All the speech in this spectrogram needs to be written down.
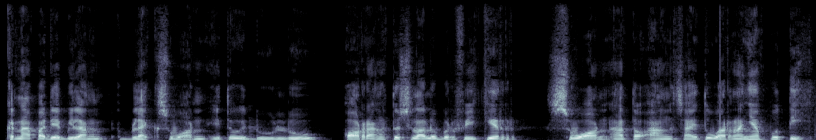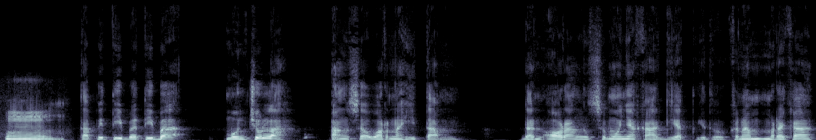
Kenapa dia bilang black swan? Itu dulu orang tuh selalu berpikir swan atau angsa itu warnanya putih. Hmm. Tapi tiba-tiba muncullah angsa warna hitam dan orang semuanya kaget gitu karena mereka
